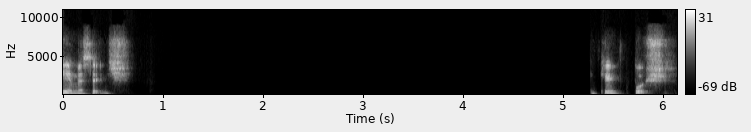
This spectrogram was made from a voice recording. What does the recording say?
Hey message. Okay, push.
